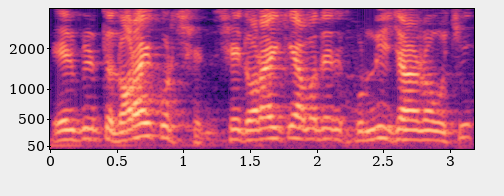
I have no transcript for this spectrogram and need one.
এর বিরুদ্ধে লড়াই করছেন সেই লড়াইকে আমাদের কুর্নিশ জানানো উচিত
